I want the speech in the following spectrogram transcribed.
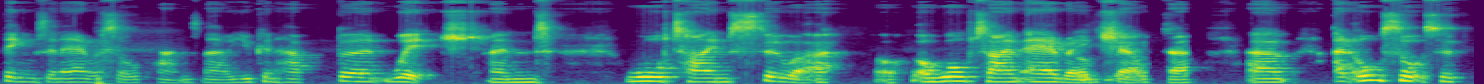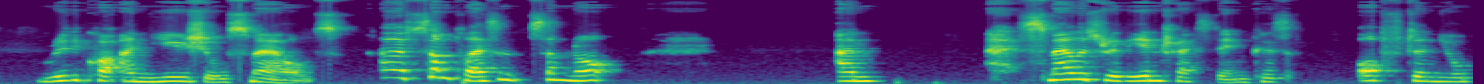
things in aerosol cans now. You can have burnt witch and wartime sewer or, or wartime air raid okay. shelter, um, and all sorts of really quite unusual smells. Uh, some pleasant, some not. And smell is really interesting because often your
